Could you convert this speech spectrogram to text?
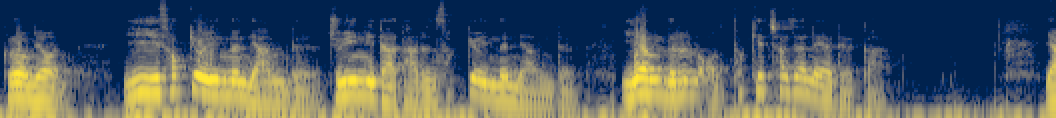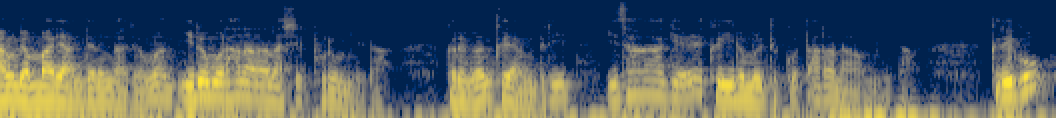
그러면 이 섞여 있는 양들, 주인이 다 다른 섞여 있는 양들, 이 양들은 어떻게 찾아내야 될까? 양 몇 마리 안 되는 가정은 이름을 하나하나씩 부릅니다. 그러면 그 양들이 이상하게 그 이름을 듣고 따라 나옵니다. 그리고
